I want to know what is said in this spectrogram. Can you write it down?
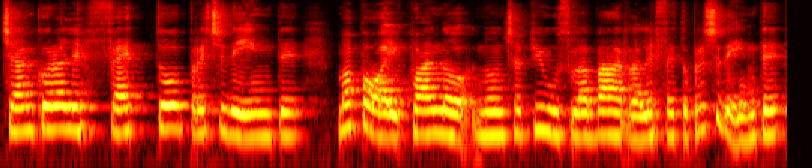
c'è ancora l'effetto precedente, ma poi quando non c'è più sulla barra l'effetto precedente,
